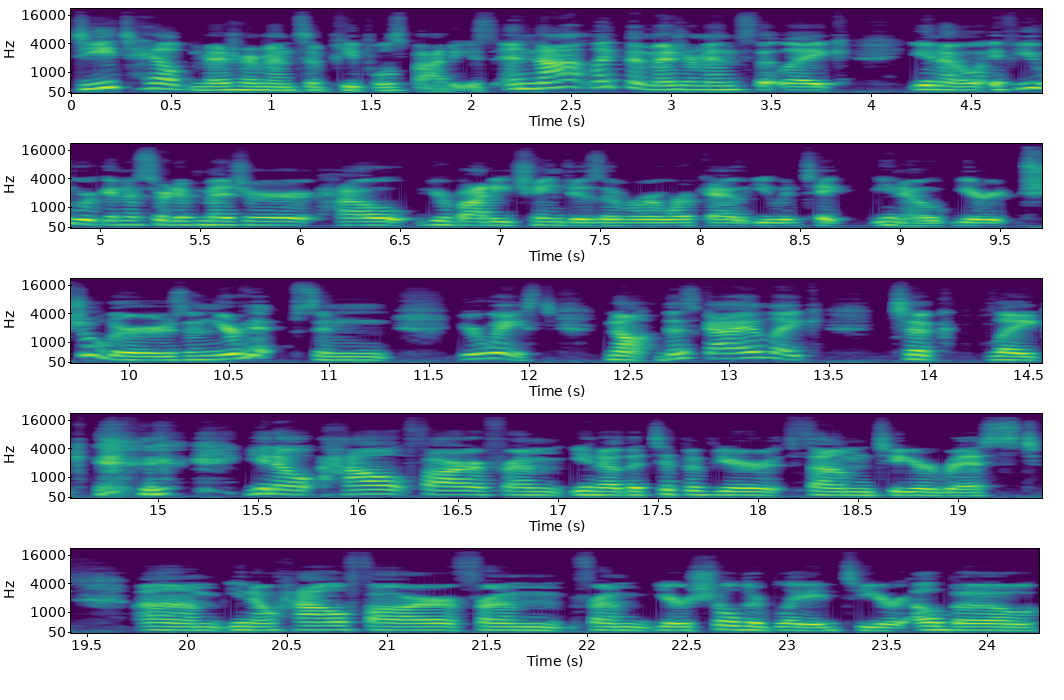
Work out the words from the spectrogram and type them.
detailed measurements of people's bodies and not like the measurements that like you know if you were going to sort of measure how your body changes over a workout you would take you know your shoulders and your hips and your waist. No this guy like took like you know how far from you know the tip of your thumb to your wrist um you know how far from from your shoulder blade to your elbow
